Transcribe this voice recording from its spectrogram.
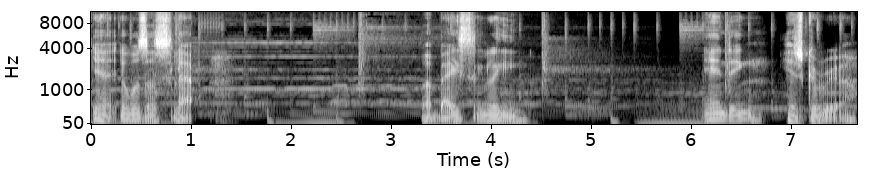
yeah, it was a slap. But basically ending his career.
